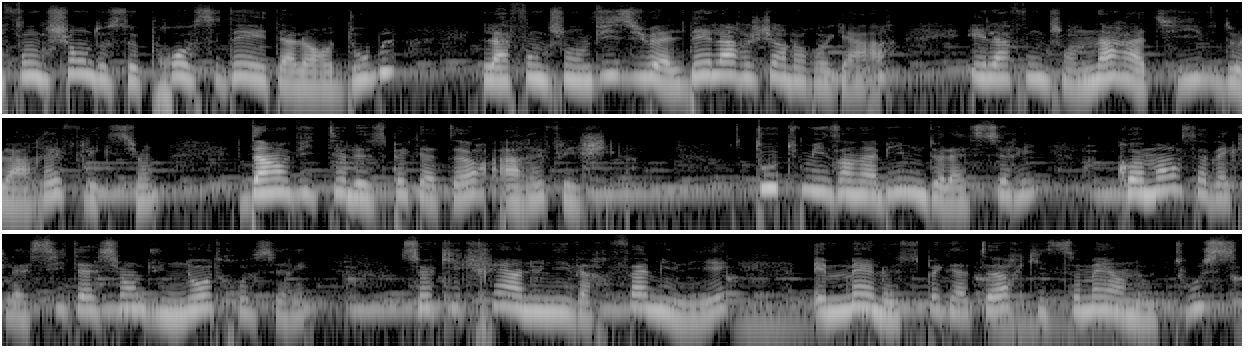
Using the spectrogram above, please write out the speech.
fonction de ce procédé est alors double, la fonction visuelle d'élargir le regard et la fonction narrative de la réflexion, d'inviter le spectateur à réfléchir. Toute mise en abîme de la série commence avec la citation d'une autre série, ce qui crée un univers familier et met le spectateur qui sommeille en nous tous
